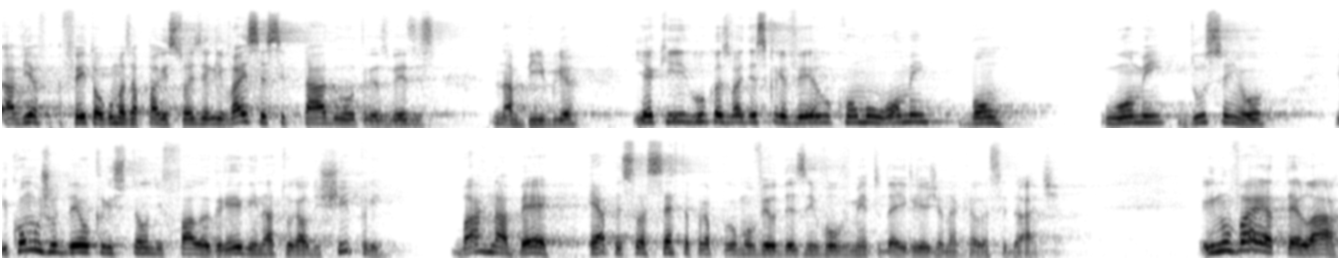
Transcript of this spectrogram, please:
havia feito algumas aparições, ele vai ser citado outras vezes na Bíblia. E aqui Lucas vai descrevê-lo como um homem bom, um homem do Senhor. E como judeu cristão de fala grega e natural de Chipre, Barnabé é a pessoa certa para promover o desenvolvimento da igreja naquela cidade. Ele não vai até lá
